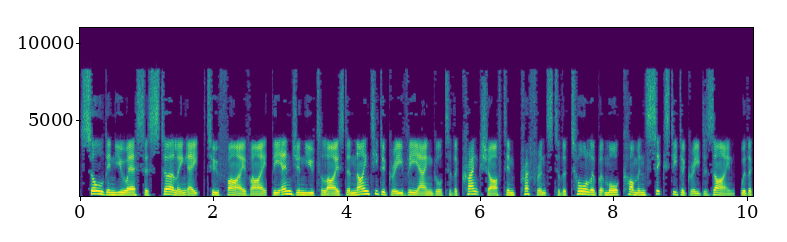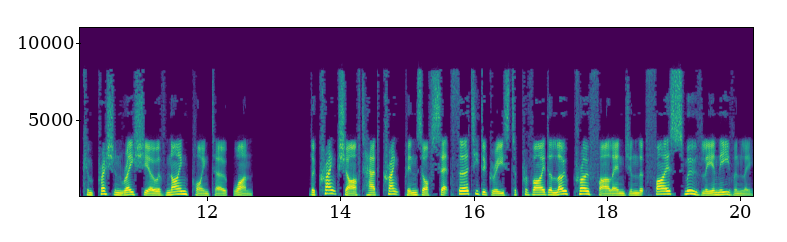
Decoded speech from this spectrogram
sold in US as Sterling 825i the engine utilized a 90-degree V-angle to the crankshaft in preference to the taller but more common 60-degree design, with a compression ratio of 9.01. The crankshaft had crankpins offset 30 degrees to provide a low-profile engine that fires smoothly and evenly.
